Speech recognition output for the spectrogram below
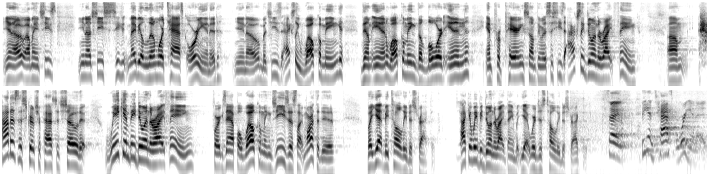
You know, I mean, she's you know, she's, she's maybe a little more task oriented, you know, but she's actually welcoming them in, welcoming the Lord in, and preparing something. So she's actually doing the right thing. Um, how does this scripture passage show that we can be doing the right thing, for example, welcoming Jesus like Martha did, but yet be totally distracted? Yeah. How can we be doing the right thing, but yet we're just totally distracted? So being task oriented,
